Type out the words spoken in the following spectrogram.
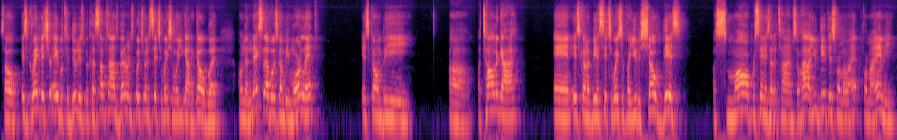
So it's great that you're able to do this because sometimes veterans put you in a situation where you got to go. But on the next level, it's going to be more length. It's going to be uh, a taller guy and it's going to be a situation for you to show this a small percentage at a time. So how you did this for for Miami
